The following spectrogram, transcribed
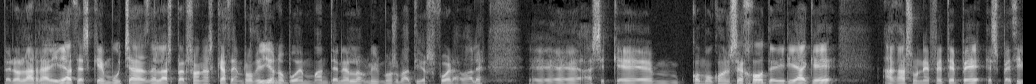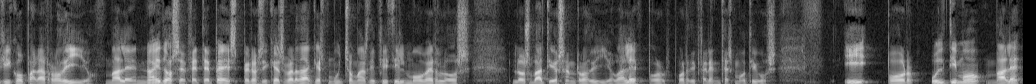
pero la realidad es que muchas de las personas que hacen rodillo no pueden mantener los mismos vatios fuera, ¿vale? Eh, así que mm, como consejo te diría que hagas un FTP específico para rodillo, ¿vale? No hay dos FTPs, pero sí que es verdad que es mucho más difícil mover los, los vatios en rodillo, ¿vale? Por, por diferentes motivos. Y por último, ¿vale?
